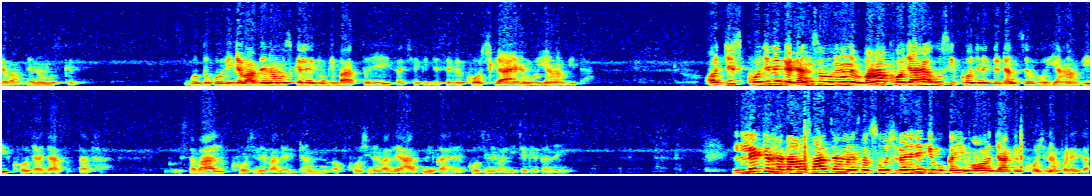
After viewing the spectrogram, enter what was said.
जवाब देना मुश्किल बुद्ध को भी जवाब देना मुश्किल है, क्योंकि बात तो यही सच है कि जिसे वे खोज के आए हैं, वो यहाँ भी था। और जिस खोजने के ढंग से उन्होंने वहाँ खोजा है, उसी खोजने के ढंग से वो यहाँ भी खोजा जा सकता था। सवाल खोजने वाले ढंग और खोजने वाले आदमी का है, खोजने वाली जगह का नहीं। लेकिन हज़ारों साल से हम ऐसा सोच रहे हैं कि वो कहीं और जाके खोजना पड़ेगा।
